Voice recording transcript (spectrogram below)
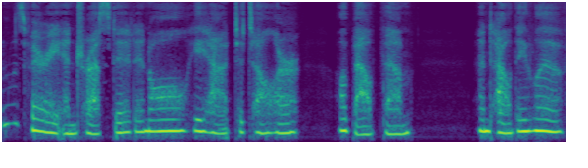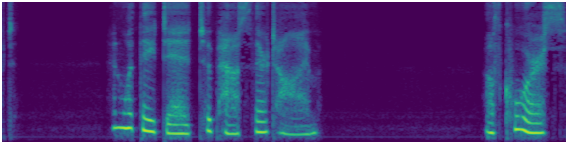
and was very interested in all he had to tell her about them and how they lived and what they did to pass their time. Of course,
